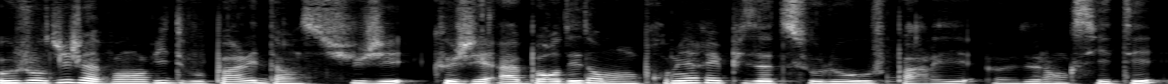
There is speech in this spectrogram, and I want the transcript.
Aujourd'hui j'avais envie de vous parler d'un sujet que j'ai abordé dans mon premier épisode solo où je parlais de l'anxiété.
